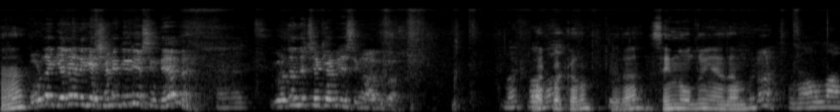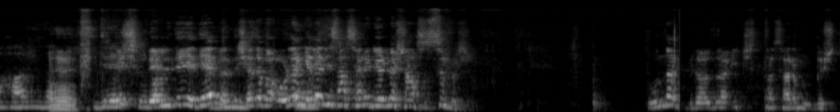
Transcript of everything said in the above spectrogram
Ha? Orada geleni geçeni görüyorsun değil mi? Evet. Oradan da çekebilirsin abi bak. Bak baba. Bak bakalım Dura. Senin olduğun yerden bak. Vallahi harbiden. Evet. Direkt Hiç şuradan. belli değil değil mi? Dışarıda bak oradan gelen insan seni görme şansı sıfır. Bunlar biraz daha iç tasarım dış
